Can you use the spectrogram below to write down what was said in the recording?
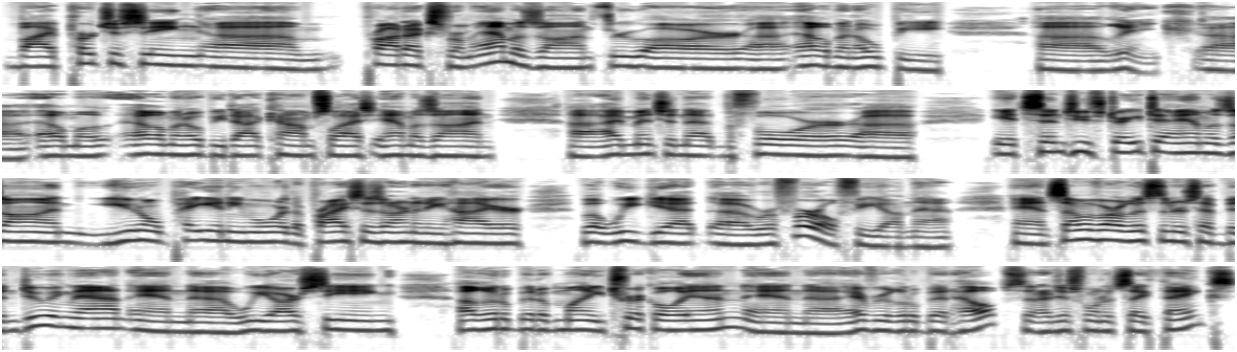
by purchasing um, products from Amazon through our uh, Element Opie uh, link, uh, elementop.com slash Amazon. Uh, I mentioned that before. Uh, it sends you straight to Amazon. You don't pay any more. The prices aren't any higher, but we get a referral fee on that. And some of our listeners have been doing that, and uh, we are seeing a little bit of money trickle in, and uh, every little bit helps. And I just want to say thanks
